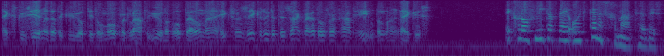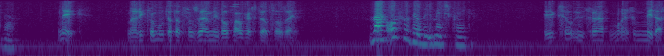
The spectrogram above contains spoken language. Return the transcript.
Excuseer me dat ik u op dit onmogelijk late uur nog opbel... maar ik verzeker u dat de zaak waar het over gaat heel belangrijk is. Ik geloof niet dat wij ooit kennis gemaakt hebben, is het wel. Nee, maar ik vermoed dat dat verzuim nu wel gauw hersteld zal zijn. Waarover wilde u mij spreken? Ik zou u graag morgenmiddag,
